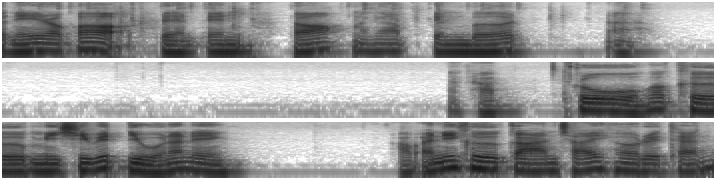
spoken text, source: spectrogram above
ตัวนี้เราก็เปลี่ยนเป็น dog นะครับ เป็น bird นะครับ true ก็คือมีชีวิตอยู่นั่นเองครับ อันนี้คือการใช้ heritage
